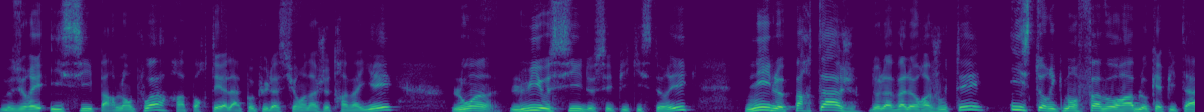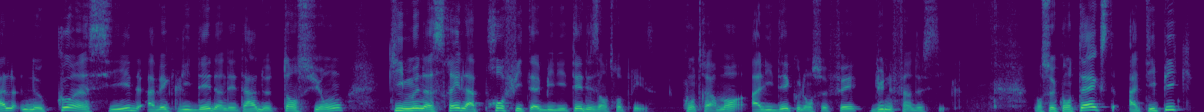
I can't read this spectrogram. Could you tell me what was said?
mesuré ici par l'emploi rapporté à la population en âge de travailler, loin lui aussi de ses pics historiques, ni le partage de la valeur ajoutée, historiquement favorable au capital, ne coïncide avec l'idée d'un état de tension qui menacerait la profitabilité des entreprises, contrairement à l'idée que l'on se fait d'une fin de cycle. Dans ce contexte atypique,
